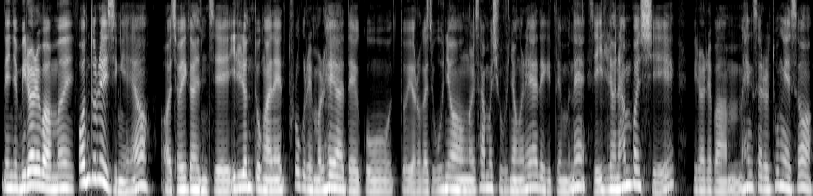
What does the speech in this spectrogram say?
근데 이제 미랄의 밤은 펀드레이징이에요. 어, 저희가 이제 1년 동안에 프로그램을 해야 되고 또 여러 가지 운영을 사무실 운영을 해야 되기 때문에 이제 1년에 한 번씩 미랄의 밤 행사를 통해서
